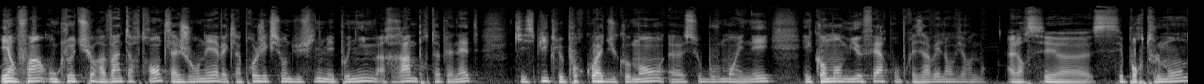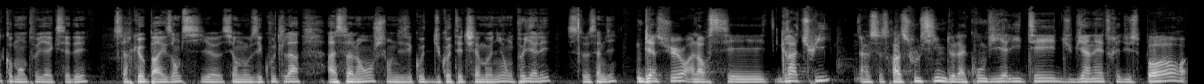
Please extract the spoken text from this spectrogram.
Et enfin, on clôture à 20h30 la journée avec la projection du film éponyme Rame pour ta planète, qui explique le pourquoi du comment euh, ce mouvement est né et comment mieux faire pour préserver l'environnement. Alors c'est euh, c'est pour tout le monde. Comment on peut y accéder? C'est-à-dire que par exemple, si, si on nous écoute là à Salange, si on nous écoute du côté de Chamonix, on peut y aller ce samedi? Bien sûr. Alors c'est gratuit. Ce sera sous le signe de la convivialité, du bien-être et du sport.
